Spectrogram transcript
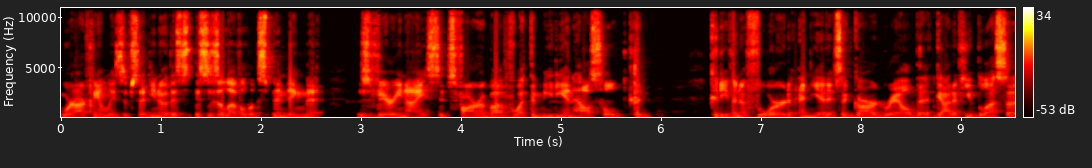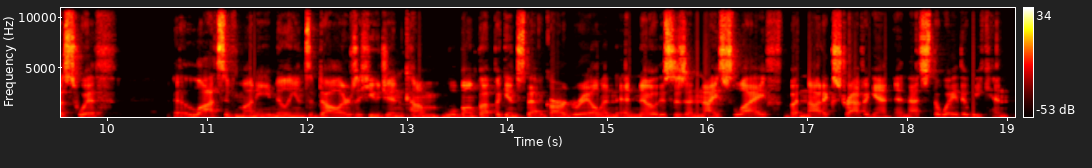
where our families have said, you know, this, this is a level of spending that is very nice. It's far above what the median household could could even afford, and yet it's a guardrail that God, if you bless us with lots of money, millions of dollars, a huge income, will bump up against that guardrail and, and know this is a nice life, but not extravagant. And that's the way that we can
